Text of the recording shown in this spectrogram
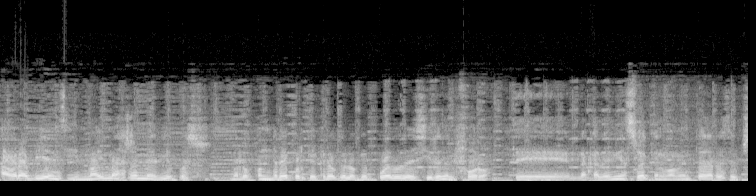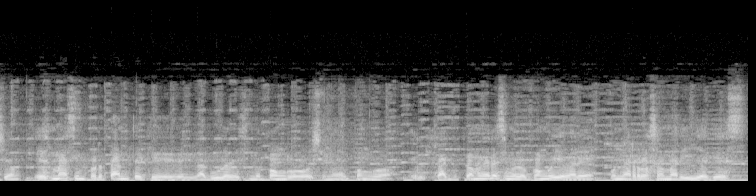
Ahora bien, si no hay más remedio, pues me lo pondré porque creo que lo que puedo decir en el foro de la Academia Sueca en el momento de la recepción es más importante que la duda de si me pongo o si no me pongo el frac. De todas maneras, si me lo pongo llevaré una rosa amarilla que es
